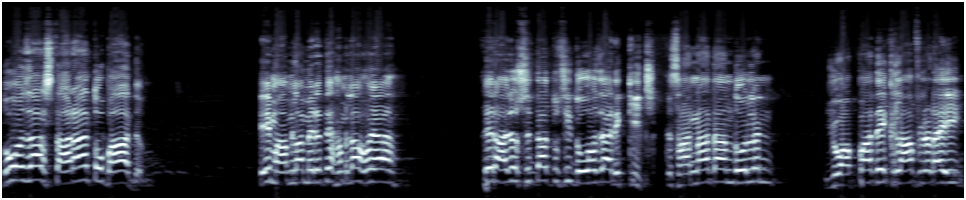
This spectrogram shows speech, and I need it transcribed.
2017 ਤੋਂ ਬਾਅਦ ਇਹ ਮਾਮਲਾ ਮੇਰੇ ਤੇ ਹਮਲਾ ਹੋਇਆ। ਫਿਰ ਆਜੋ ਸਿੱਧਾ ਤੁਸੀਂ 2021 ਚ ਕਿਸਾਨਾਂ ਦਾ ਅੰਦੋਲਨ ਯੁਆਪਾ ਦੇ ਖਿਲਾਫ ਲੜਾਈ।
